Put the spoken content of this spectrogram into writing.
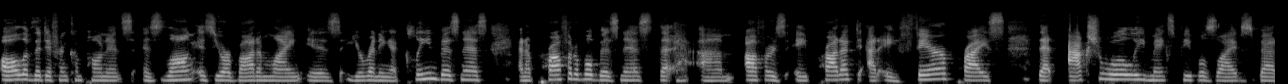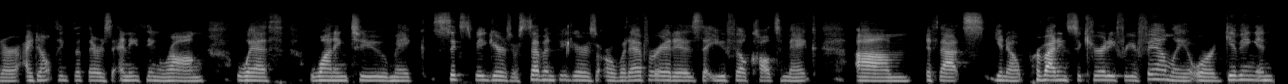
all of the different components as long as your bottom line is you're running a clean business and a profitable business that um, offers a product at a fair price that actually makes people's lives better i don't think that there's anything wrong with wanting to make six figures or seven figures or whatever it is that you feel called to make um, if that's you know providing security for your family or giving and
